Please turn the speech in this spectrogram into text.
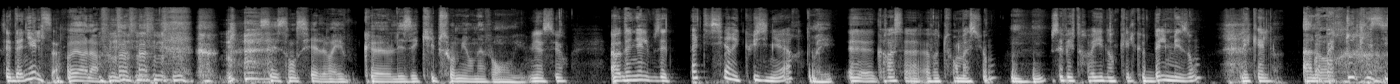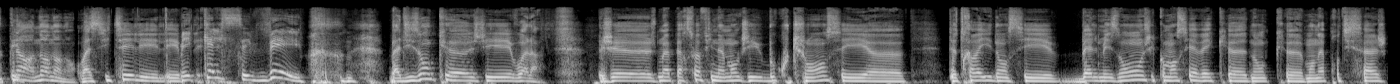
c'est- Daniel, ça, Voilà. c'est essentiel, oui, que les équipes soient mises en avant, oui. bien sûr. Alors, Daniel, vous êtes pâtissière et cuisinière oui. euh, grâce à, à votre formation. Mhm. Vous avez travaillé dans quelques belles maisons. Lesquelles Alors, On va pas toutes les citer. non, non, non, non. On va citer les. les Mais les- quel CV Bah disons que j'ai voilà, je, je m'aperçois finalement que j'ai eu beaucoup de chance et euh, de travailler dans ces belles maisons. J'ai commencé avec euh, donc euh, mon apprentissage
